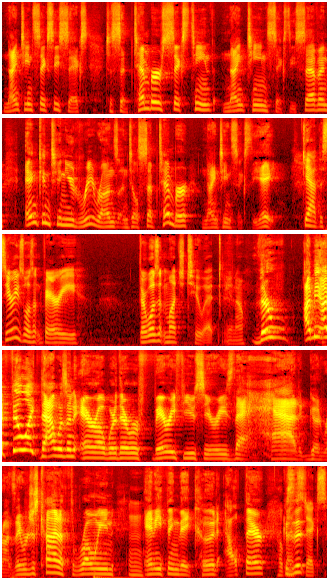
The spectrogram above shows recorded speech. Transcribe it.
1966 to September 16th, 1967, and continued reruns until September 1968. Yeah, the series wasn't very there wasn't much to it, you know. there I mean, I feel like that was an era where there were very few series that had good runs. They were just kind of throwing mm. anything they could out there. It this, sticks.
